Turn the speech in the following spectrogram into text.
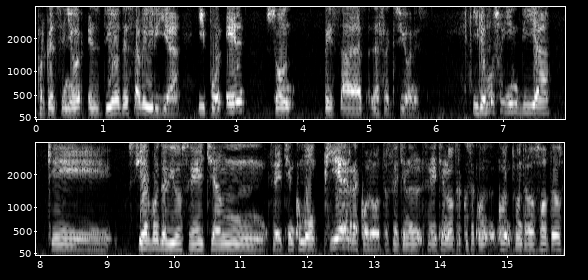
Porque el Señor es Dios de sabiduría y por Él son pesadas las acciones. Y vemos hoy en día que siervos de Dios se echan, se echan como piedra con otros, se echan, se otra cosa contra nosotros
